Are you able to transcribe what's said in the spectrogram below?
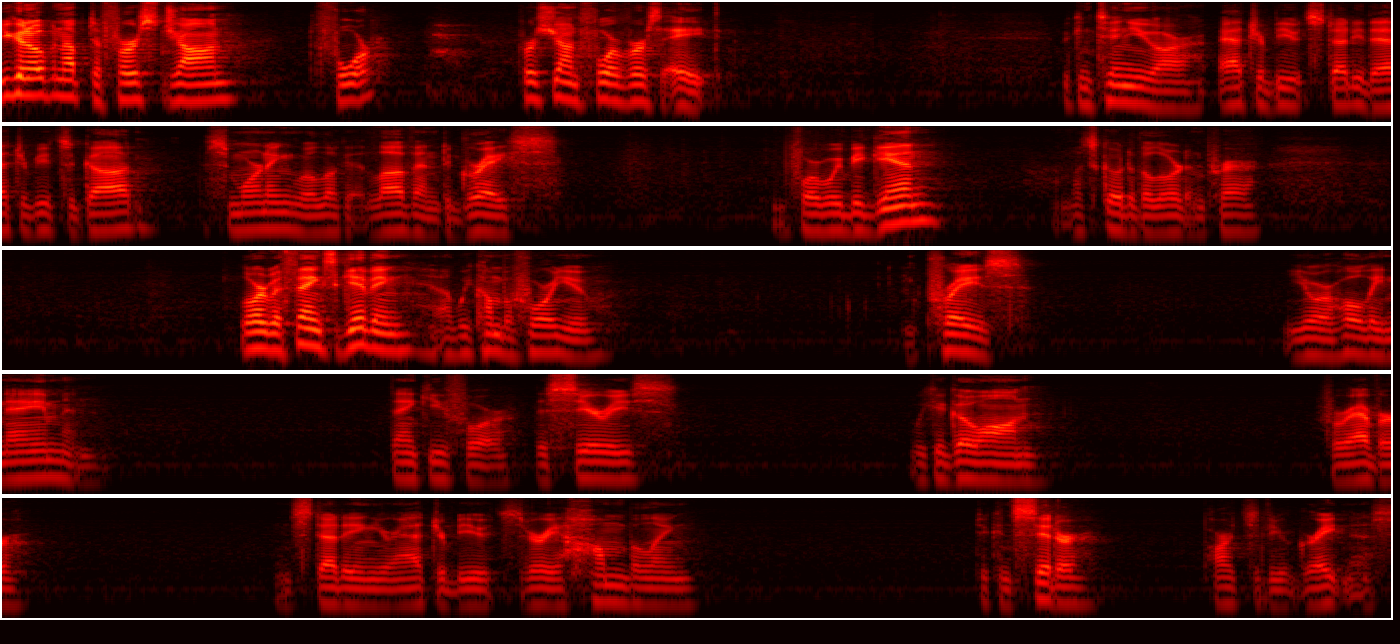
You can open up to 1 John 4. 1 John 4, verse 8. We continue our attribute study, the attributes of God. This morning we'll look at love and grace. Before we begin, let's go to the Lord in prayer. Lord, with thanksgiving, uh, we come before you and praise your holy name and thank you for this series. We could go on forever in studying your attributes, very humbling to consider parts of your greatness.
